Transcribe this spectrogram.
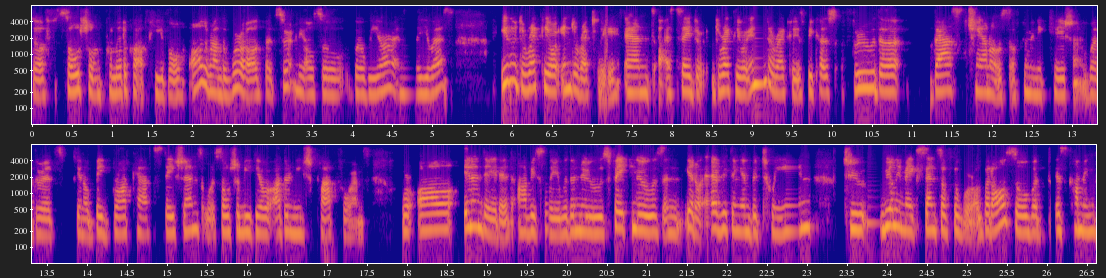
of social and political upheaval all around the world, but certainly also where we are in the US, either directly or indirectly. And I say d- directly or indirectly is because through the vast channels of communication, whether it's you know big broadcast stations or social media or other niche platforms, we're all inundated obviously with the news fake news and you know everything in between to really make sense of the world. But also what is coming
